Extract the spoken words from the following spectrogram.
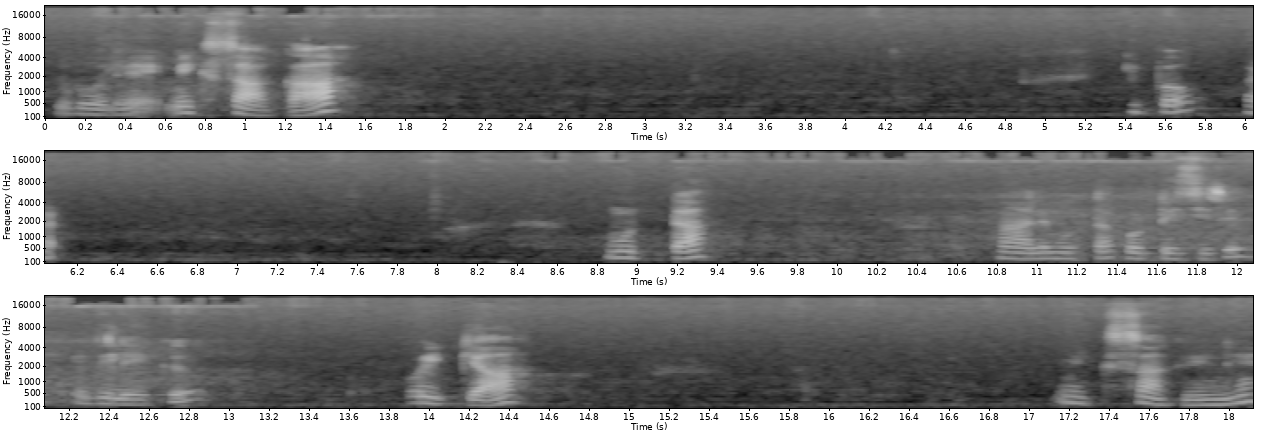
ഇതുപോലെ മിക്സാക്കാം ഇപ്പോൾ മുട്ട നാല് മുട്ട പൊട്ടിച്ചിട്ട് ഇതിലേക്ക് ഒഴിക്കുക മിക്സ് ആക്കിന്.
